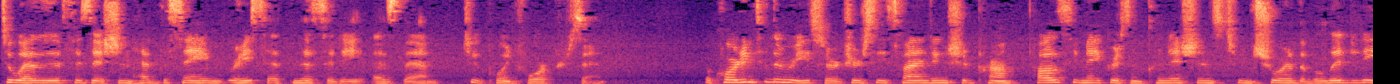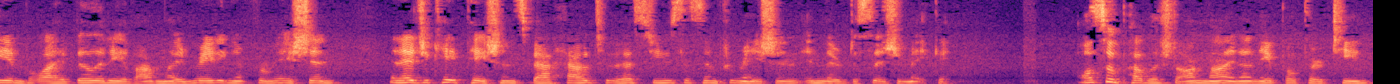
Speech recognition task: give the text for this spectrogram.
to whether the physician had the same race ethnicity as them, 2.4%. According to the researchers, these findings should prompt policymakers and clinicians to ensure the validity and reliability of online rating information and educate patients about how to best use this information in their decision making. Also published online on April 13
